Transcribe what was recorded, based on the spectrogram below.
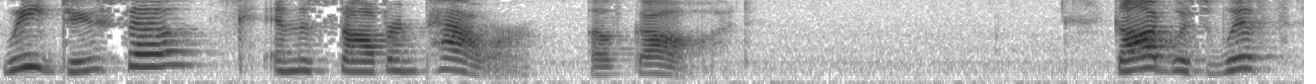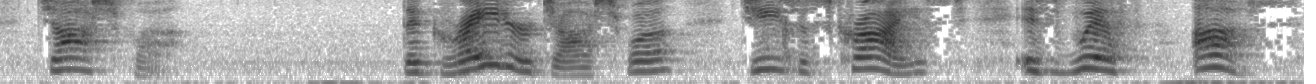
We do so in the sovereign power of God. God was with Joshua. The greater Joshua, Jesus Christ, is with us.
